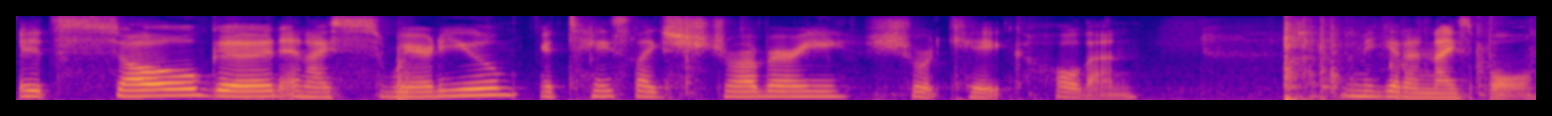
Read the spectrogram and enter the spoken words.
It's so good, and I swear to you, it tastes like strawberry shortcake. Hold on. Let me get a nice bowl.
